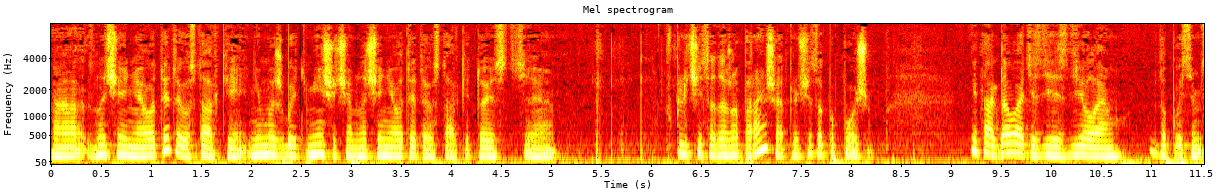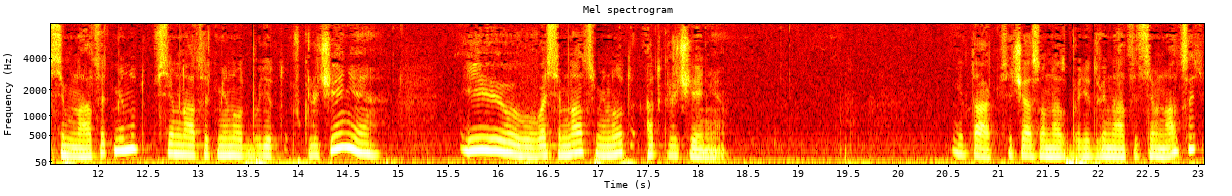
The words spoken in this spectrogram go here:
э, значение вот этой уставки не может быть меньше, чем значение вот этой уставки. То есть э, включиться должно пораньше, отключиться попозже. Итак, давайте здесь сделаем, допустим, 17 минут. В 17 минут будет включение и в 18 минут отключение. Итак, сейчас у нас будет 12.17.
